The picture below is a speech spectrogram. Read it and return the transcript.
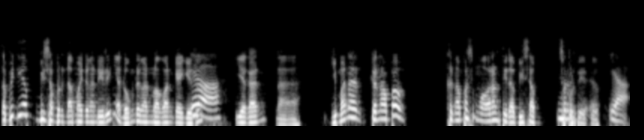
tapi dia bisa berdamai dengan dirinya dong dengan melakukan kayak gitu. Iya. Iya kan? Nah, gimana kenapa kenapa semua orang tidak bisa Ber- seperti itu? ya.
